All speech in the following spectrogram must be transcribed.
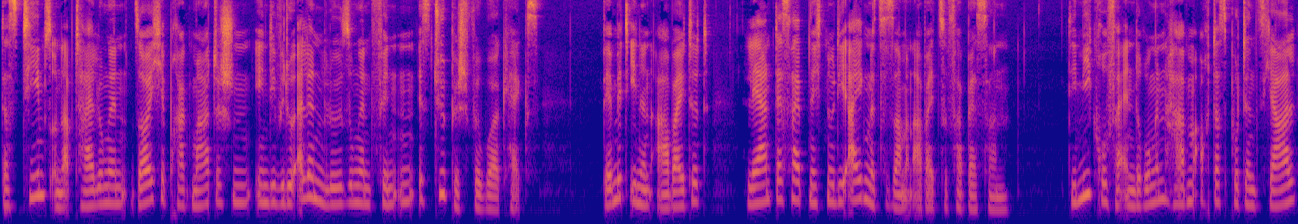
Dass Teams und Abteilungen solche pragmatischen, individuellen Lösungen finden, ist typisch für Workhacks. Wer mit ihnen arbeitet, lernt deshalb nicht nur die eigene Zusammenarbeit zu verbessern. Die Mikroveränderungen haben auch das Potenzial,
